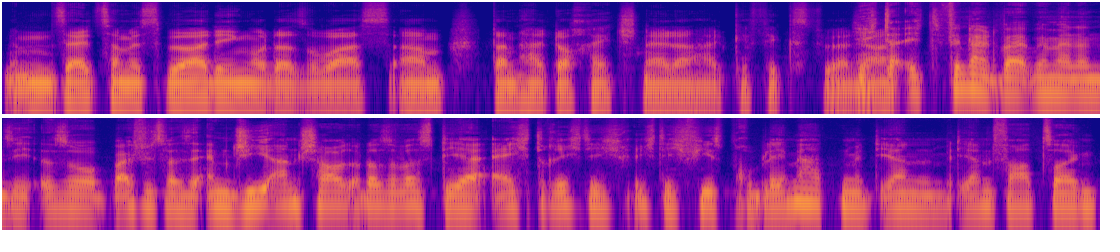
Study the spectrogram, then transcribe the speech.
ein seltsames Wording oder sowas, ähm, dann halt doch recht schnell dann halt gefixt wird. Ja. Ich, ich finde halt, wenn man dann so beispielsweise MG anschaut oder sowas, die ja echt richtig, richtig fies Probleme hatten mit ihren, mit ihren Fahrzeugen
